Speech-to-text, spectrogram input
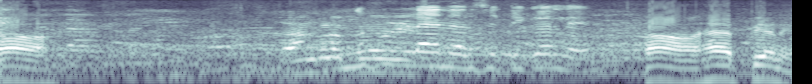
ആ. ആ ഹാപ്പിയാണ്.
